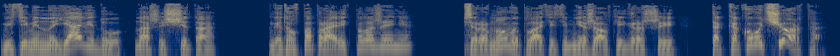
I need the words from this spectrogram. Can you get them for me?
Ведь именно я веду наши счета. Готов поправить положение. Все равно вы платите мне жалкие гроши. Так какого черта?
